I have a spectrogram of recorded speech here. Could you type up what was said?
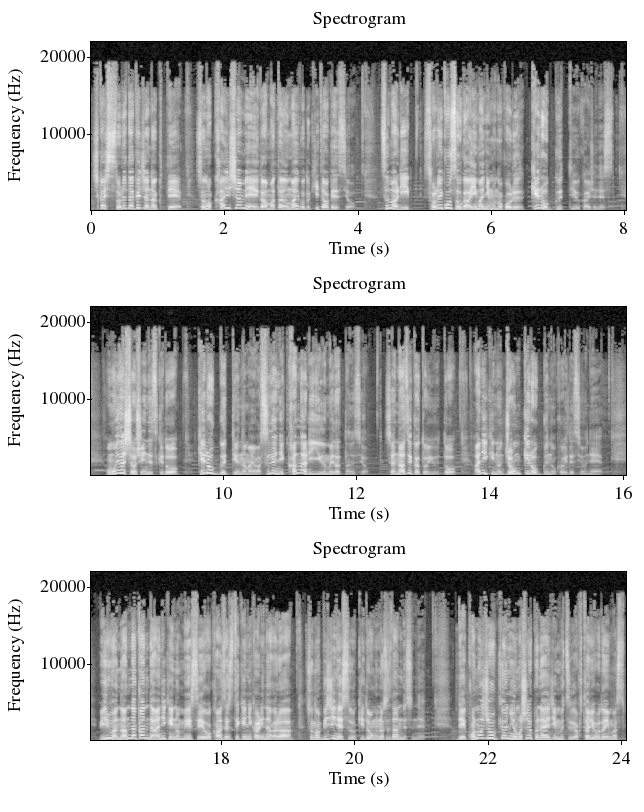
しかしそれだけじゃなくて、その会社名がまたうまいこと聞いたわけですよ。つまり、それこそが今にも残るケロッグっていう会社です。思い出してほしいんですけど、ケロッグっていう名前はすでにかなり有名だったんですよ。それはなぜかというと、兄貴のジョン・ケロッグのおかげですよね。ウィルはなんだかんだ兄貴の名声を間接的に借りながらそのビジネスを軌道に乗せたんですね。でこの状況に面白くない人物が2人ほどいます。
